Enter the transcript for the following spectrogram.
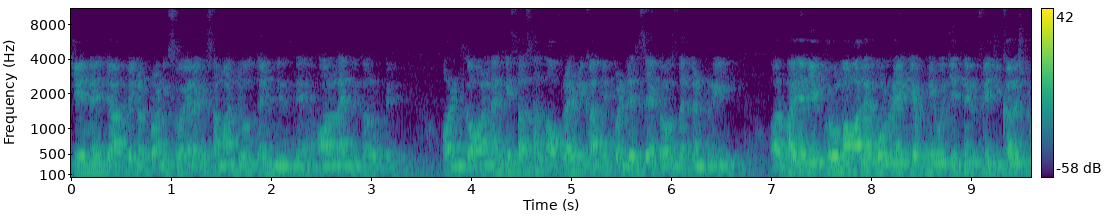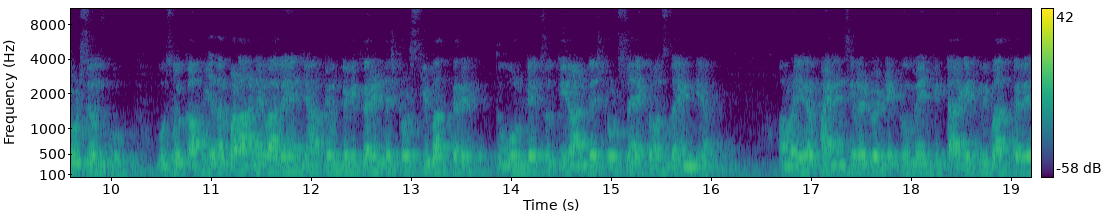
चेन है, जहाँ पे इलेक्ट्रॉनिक्स वगैरह के सामान जो होते हैं मिलते हैं ऑनलाइन के तौर पे। और इनका ऑनलाइन के साथ साथ ऑफलाइन भी काफ़ी प्रेजेंस है अक्रॉस द कंट्री और भाई अभी क्रोमा वाले बोल रहे हैं कि अपनी वो जितने भी फ़िज़िकल स्टोर्स हैं उनको उसको काफ़ी ज़्यादा बढ़ाने वाले हैं। जहाँ पे उनके भी करेंट स्टोर्स की बात करें तो वो उनके एक सौ तिरानवे स्टोर्स है अक्रॉस द इंडिया और वही अगर फाइनेंशियल ईयर 22 में इनकी टारगेट की बात करें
